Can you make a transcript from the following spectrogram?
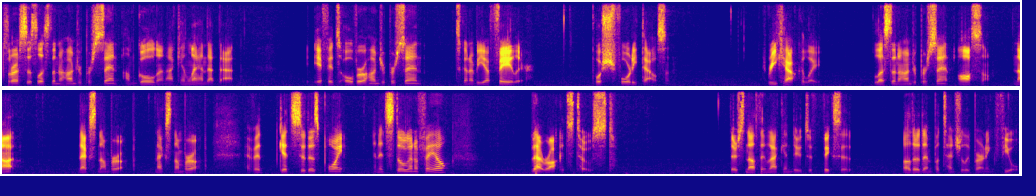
thrust is less than 100%, I'm golden. I can land at that. If it's over 100%, it's going to be a failure. Push 40,000. Recalculate. Less than 100%, awesome. Not next number up. Next number up. If it gets to this point and it's still going to fail, that rocket's toast. There's nothing I can do to fix it other than potentially burning fuel.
